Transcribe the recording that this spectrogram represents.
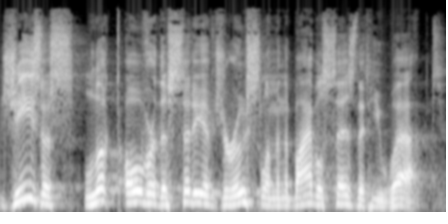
Jesus looked over the city of Jerusalem, and the Bible says that he wept.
